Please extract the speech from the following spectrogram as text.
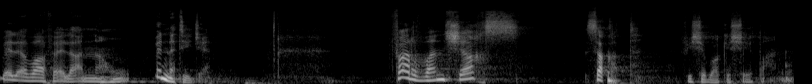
بالإضافة إلى أنه بالنتيجة. فرضا شخص سقط في شباك الشيطان.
